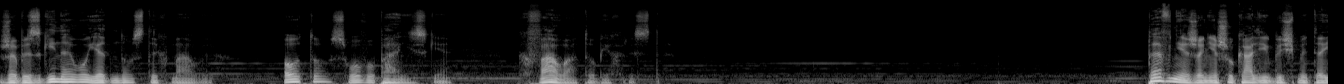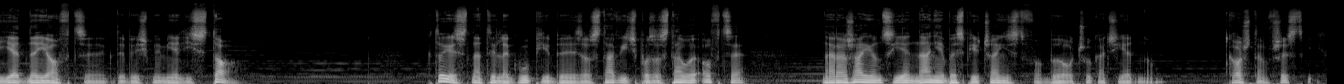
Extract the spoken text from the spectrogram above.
żeby zginęło jedno z tych małych. Oto słowo Pańskie. Chwała Tobie, Chryste. Pewnie, że nie szukalibyśmy tej jednej owcy, gdybyśmy mieli sto. Kto jest na tyle głupi, by zostawić pozostałe owce, narażając je na niebezpieczeństwo, by oszukać jedną, kosztem wszystkich?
